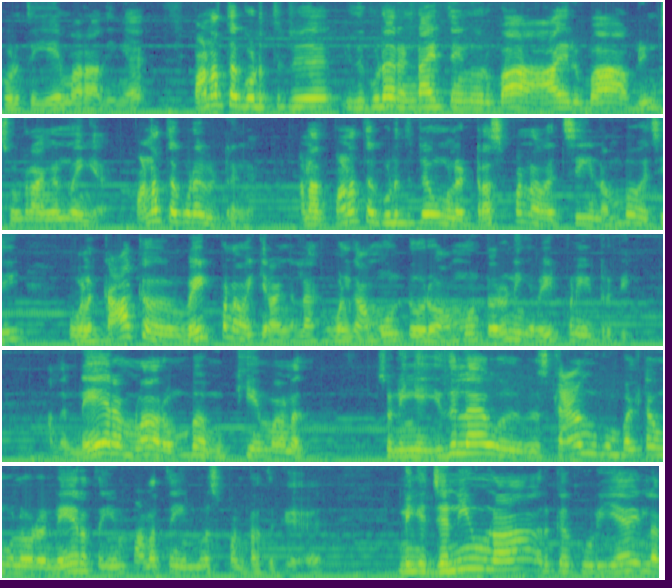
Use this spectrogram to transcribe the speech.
கொடுத்து ஏமாறாதீங்க. பணத்தை கொடுத்துட்டு இது கூட ரெண்டாயிரத்தி ஐநூறுரூபா ஆயிரரூபா அப்படின்னு சொல்கிறாங்கன்னு வைங்க. பணத்தை கூட விட்டுருங்க. ஆனால் பணத்தை கொடுத்துட்டு உங்களை ட்ரஸ்ட் பண்ண வச்சு நம்ப வச்சு உங்களை காக்க வெயிட் பண்ண வைக்கிறாங்கல்ல உங்களுக்கு அமௌண்ட் வரும் அமௌண்ட் வரும் நீங்கள் வெயிட் பண்ணிகிட்டு இருப்பீங்க. அந்த நேரம்லாம் ரொம்ப முக்கியமானது. ஸோ நீங்கள் இதில் ஒரு ஸ்கேம் கும்பல்கிட்ட உங்களோட நேரத்தையும் பணத்தையும் இன்வெஸ்ட் பண்ணுறதுக்கு நீங்கள் ஜென்யூனாக இருக்கக்கூடிய இல்லை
